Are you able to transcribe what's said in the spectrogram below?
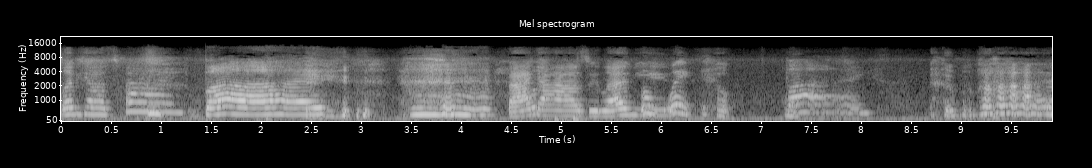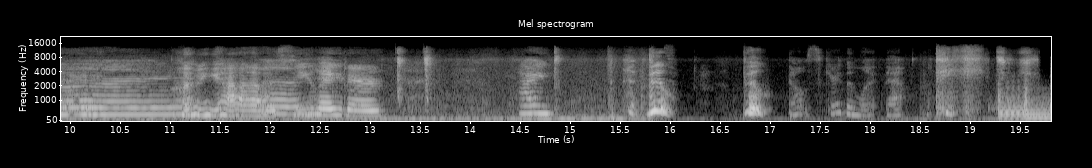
Love you guys. Bye. Bye. Bye, guys. We love you. Oh, wait. Oh, Bye. Bye. Bye. You guys. See you later. Bye. Boo. Boo. Don't scare them like that.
